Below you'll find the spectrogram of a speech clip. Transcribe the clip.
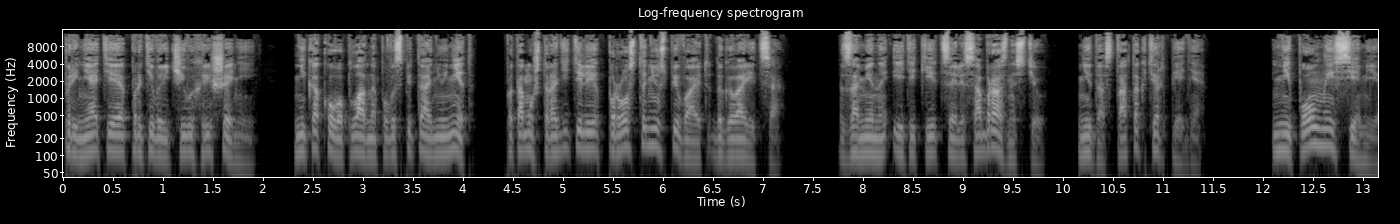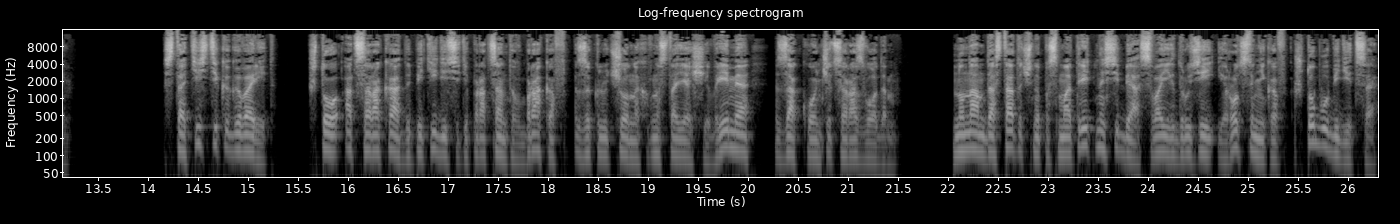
принятие противоречивых решений. Никакого плана по воспитанию нет, потому что родители просто не успевают договориться. Замена этики целесообразностью, недостаток терпения. Неполные семьи. Статистика говорит, что от 40 до 50% браков, заключенных в настоящее время, закончатся разводом. Но нам достаточно посмотреть на себя, своих друзей и родственников, чтобы убедиться.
